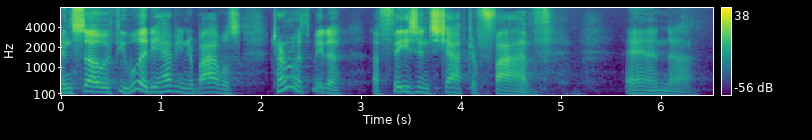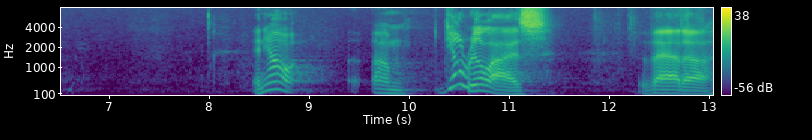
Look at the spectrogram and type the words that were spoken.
And so, if you would, you have in your Bibles, turn with me to Ephesians chapter 5. And, uh, and y'all, um, do y'all realize that, uh,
